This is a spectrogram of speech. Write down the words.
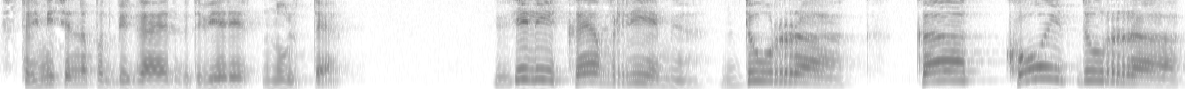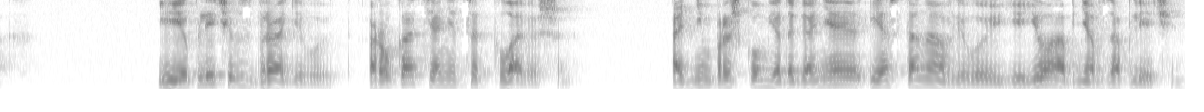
стремительно подбегает к двери 0Т. «Великое время! Дурак! Какой дурак!» Ее плечи вздрагивают, рука тянется к клавише. Одним прыжком я догоняю и останавливаю ее, обняв за плечи.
